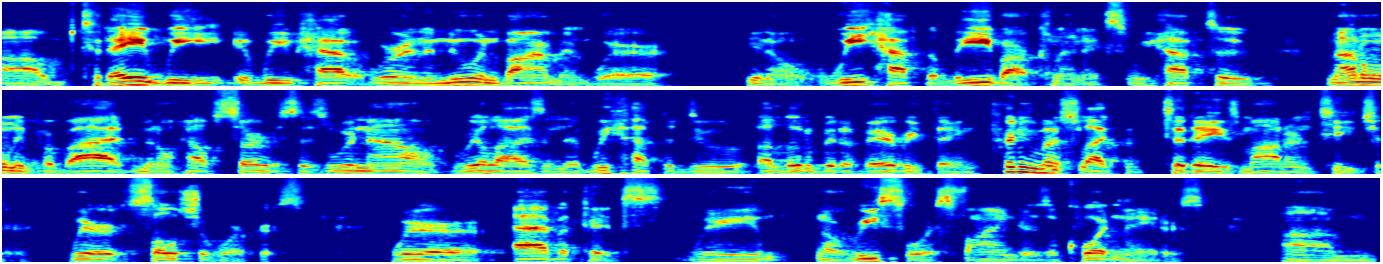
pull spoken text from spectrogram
Um, today, we we have we're in a new environment where you know we have to leave our clinics. We have to not only provide mental health services, we're now realizing that we have to do a little bit of everything, pretty much like today's modern teacher. We're social workers, we're advocates, we know, resource finders or coordinators. Um,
